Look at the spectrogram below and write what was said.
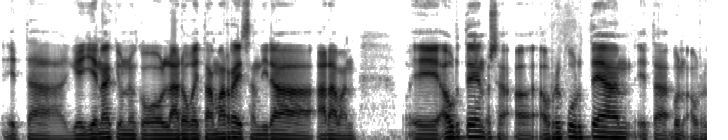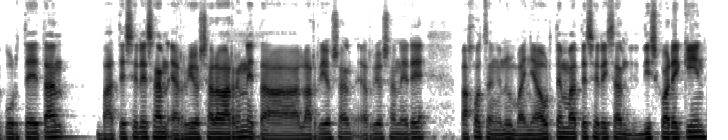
eta gehienak euneko laro marra izan dira araban. E, aurten, osea, aurreko urtean, eta, bueno, aurreko urteetan, batez ere esan Herrios Arabarren eta Larriosan, Herriosan ere bajotzen genuen, baina aurten batez ere izan diskoarekin,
